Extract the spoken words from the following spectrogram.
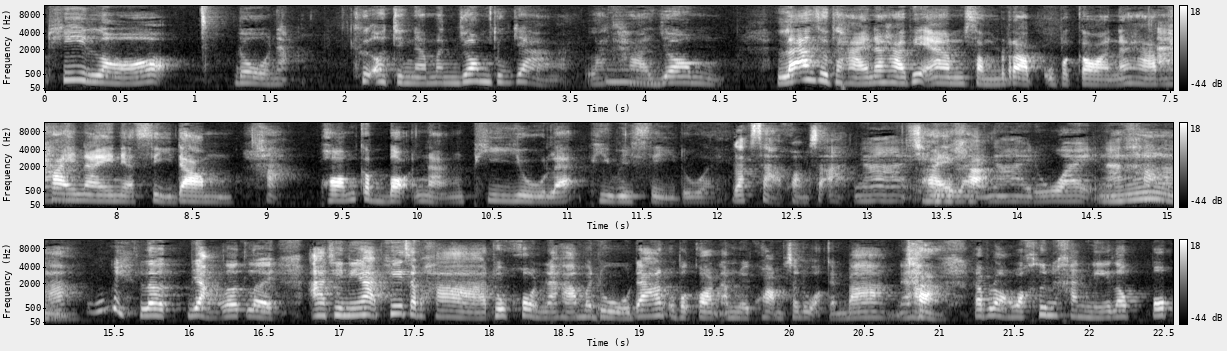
ๆที่ล้อโดนอะคือเอาจริงนะมันย่อมทุกอย่างอะราคาย่อม และอันสุดท้ายนะคะพี่แอมสำหรับอุปกรณ์นะคะอ่าภายในเนี่ยสีดำค่ะ พร้อมกับเบาะหนัง PU และ PVC ด้วย รักษาความสะอาดง่ายใช่ดูแลค่ะง่ายด้วยนะคะอืมอุ๊ยเลิศอย่างเลิศเลยอะทีเนี้ยพี่จะพาทุกคนนะคะ มาดูด้านอุปกรณ์อำนวยความสะดวกกันบ้างนะคะ ค่ะ รับรองว่าขึ้นคันนี้แล้วปุ๊บ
